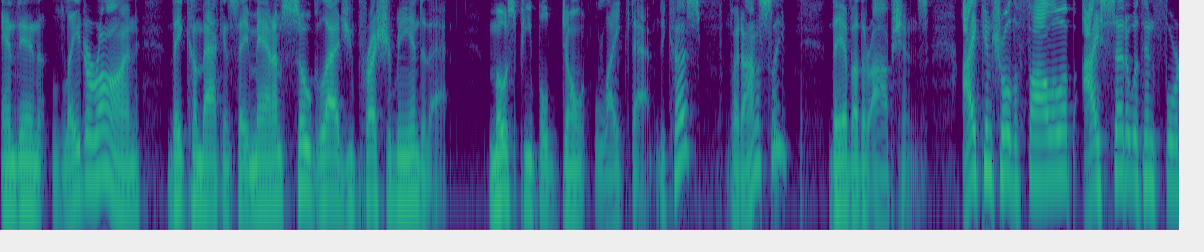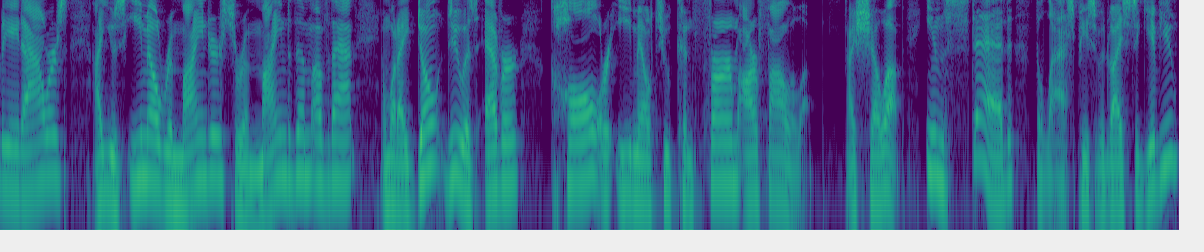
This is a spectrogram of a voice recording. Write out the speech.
and then later on they come back and say, Man, I'm so glad you pressured me into that. Most people don't like that because, quite honestly, they have other options. I control the follow up. I set it within 48 hours. I use email reminders to remind them of that. And what I don't do is ever call or email to confirm our follow up. I show up. Instead, the last piece of advice to give you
